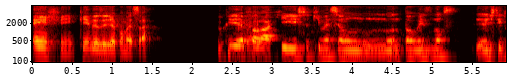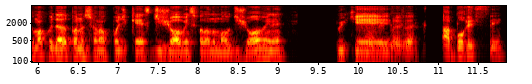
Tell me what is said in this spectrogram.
Enfim, quem deseja começar? Eu queria falar que isso aqui vai ser um. Talvez não. A gente tem que tomar cuidado para não se tornar um podcast de jovens falando mal de jovem, né? Porque Pois é. Aborrecente.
